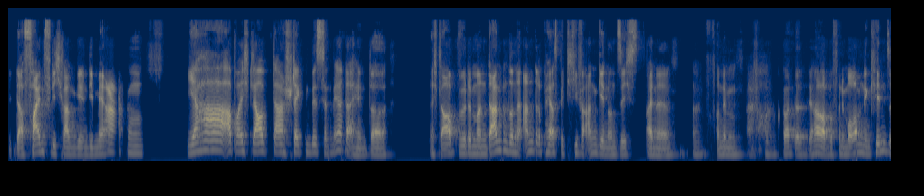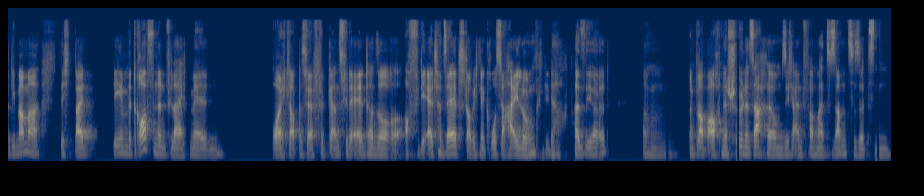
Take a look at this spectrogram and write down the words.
die da feinfühlig rangehen, die merken, ja, aber ich glaube, da steckt ein bisschen mehr dahinter. Ich glaube, würde man dann so eine andere Perspektive angehen und sich eine äh, von dem, oh Gott, ja, aber von dem mobbenden Kind, so die Mama, sich bei dem Betroffenen vielleicht melden. Boah, ich glaube, das wäre für ganz viele Eltern so, auch für die Eltern selbst, glaube ich, eine große Heilung, die da passiert. Ähm, und glaube auch eine schöne Sache, um sich einfach mal zusammenzusitzen.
